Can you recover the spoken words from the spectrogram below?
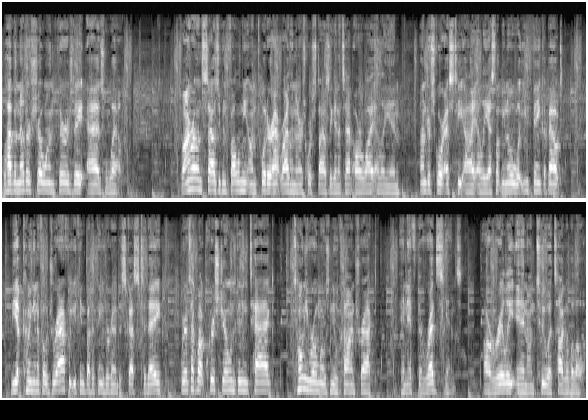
We'll have another show on Thursday as well. So I'm Rylan Stiles. You can follow me on Twitter at Rylan underscore Stiles. Again, it's at R Y L A N underscore S T I L E S. Let me know what you think about the upcoming NFL draft, what you think about the things we're going to discuss today. We're going to talk about Chris Jones getting tagged, Tony Romo's new contract, and if the Redskins are really in on Tua Tagovailoa.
